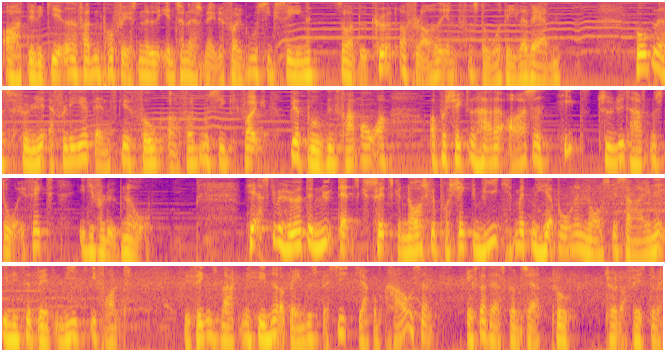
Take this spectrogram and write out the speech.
og delegerede fra den professionelle internationale folkemusikscene, som er blevet kørt og fløjet ind fra store dele af verden. Håbet er selvfølgelig, at flere danske folk- og folkmusikfolk bliver booket fremover, og projektet har da også helt tydeligt haft en stor effekt i de forløbende år. Her skal vi høre det ny dansk-svenske norske projekt Vik med den herboende norske sangerinde Elisabeth Vik i front. Vi fik en snak med hende og bandets bassist Jakob Kravesand efter deres koncert på Tønder Festival.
